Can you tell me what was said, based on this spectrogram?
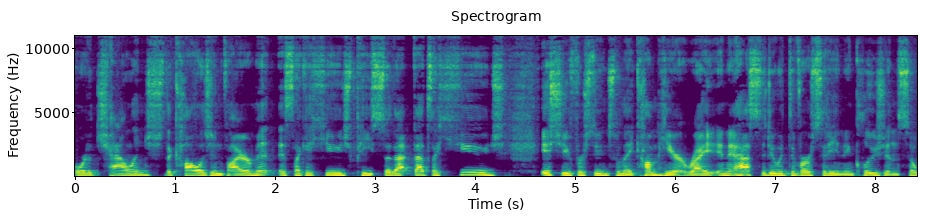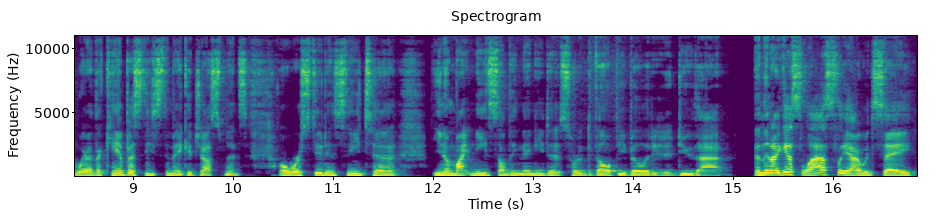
or to challenge the college environment it's like a huge piece. So that that's a huge issue for students when they come here right? And it has to do with diversity and inclusion. So where the campus needs to make adjustments or where students need to you know might need something they need to sort of develop the ability to do that. And then I guess lastly, I would say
